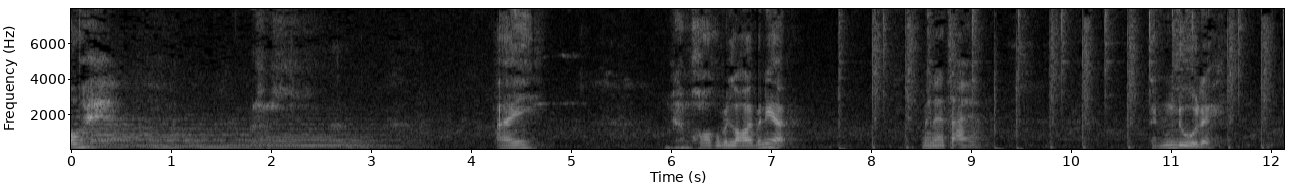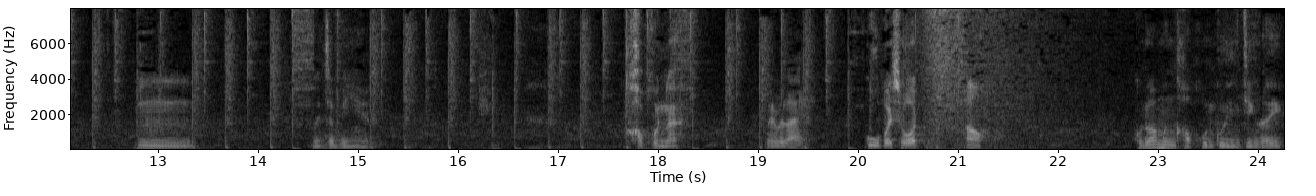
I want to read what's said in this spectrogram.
อ้ยไอมึงทำคอกูเป็นรอยปะเนี่ย ไม่แน่ใจอะงั้นมึงดูเลย อืม เหมือนจะมีอะขอบคุณนะ ไม่เป็นไร กูประชด เอ้าคุณว่ามึงขอบคุณกูจริงๆแล้วอีก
